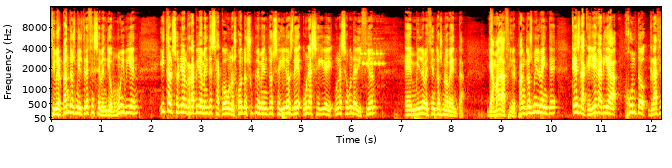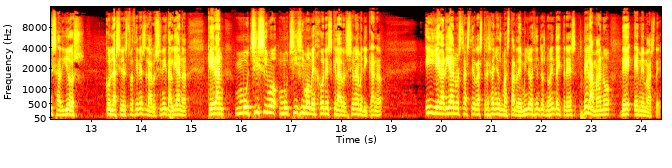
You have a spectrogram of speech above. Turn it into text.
Cyberpunk 2013 se vendió muy bien y Talsorian rápidamente sacó unos cuantos suplementos seguidos de una, una segunda edición en 1990, llamada Cyberpunk 2020, que es la que llegaría junto, gracias a Dios, con las ilustraciones de la versión italiana, que eran muchísimo, muchísimo mejores que la versión americana, y llegaría a nuestras tierras tres años más tarde, en 1993, de la mano de M+D.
